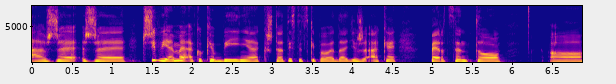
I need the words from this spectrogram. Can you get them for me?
A že, že či vieme ako keby nejak štatisticky povedať, že aké percento uh,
